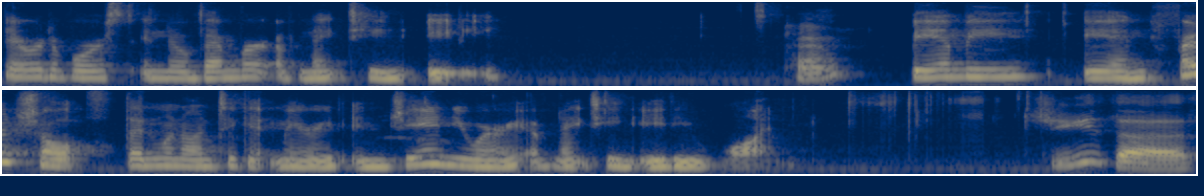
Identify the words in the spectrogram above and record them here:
they were divorced in November of 1980. Okay. Bambi and Fred Schultz then went on to get married in January of 1981. Jesus.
